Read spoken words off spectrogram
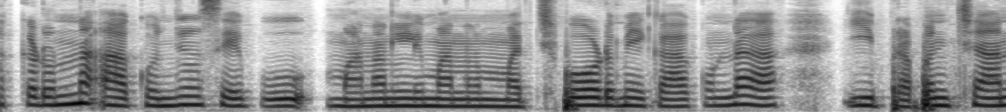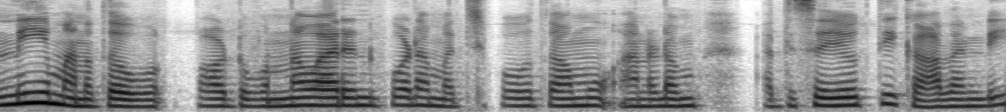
అక్కడున్న ఆ కొంచెం సేపు మనల్ని మనం మర్చిపోవడమే కాకుండా ఈ ప్రపంచాన్ని మనతో పాటు ఉన్నవారిని కూడా మర్చిపోతాము అనడం అతిశయోక్తి కాదండి.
